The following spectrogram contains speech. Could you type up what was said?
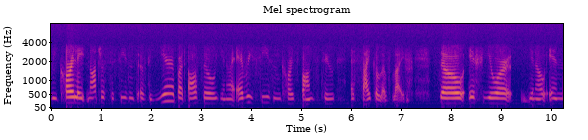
we correlate not just the seasons of the year, but also, you know, every season corresponds to a cycle of life. So if you're, you know, in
